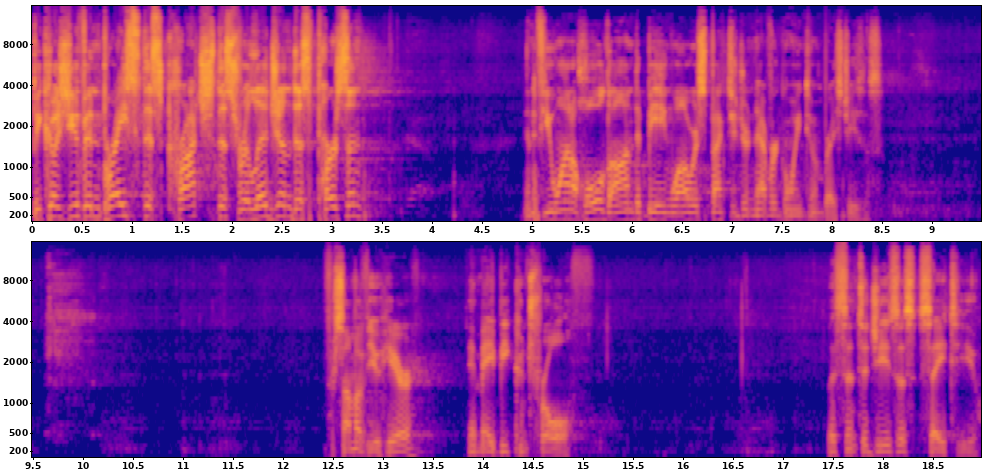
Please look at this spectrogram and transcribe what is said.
because you've embraced this crutch, this religion, this person. And if you want to hold on to being well respected, you're never going to embrace Jesus. For some of you here, it may be control. Listen to Jesus say to you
